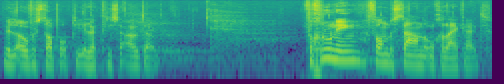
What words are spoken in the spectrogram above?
willen overstappen op die elektrische auto. Vergroening van bestaande ongelijkheid.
